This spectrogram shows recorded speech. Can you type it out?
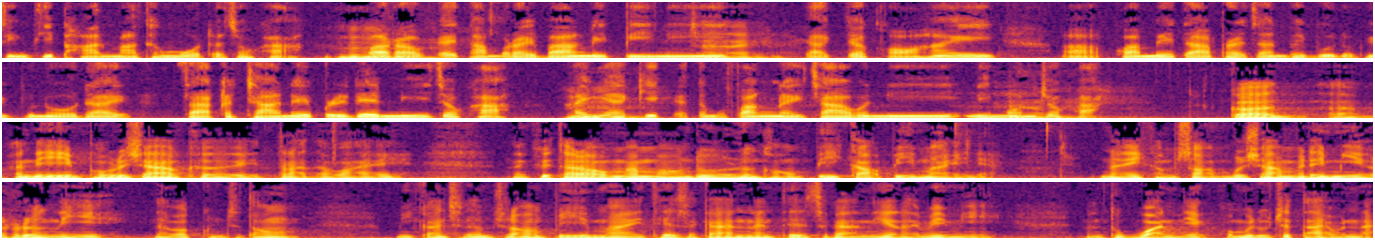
สิ่งที่ผ่านมาทั้งหมดอะเจ้าค่ะ ว่าเราได้ทำอะไรบ้างในปีนี้ อยากจะขอให้ความเมตตาพระอาจารย์ไพบุญอภิปุโนได้สากฉาในประเด็นนี้เจ้าค่ะ ให้แง่คิดแก่ท่านผู้ฟังในเช้าวันนี้นิมนต์เจ้าค่ะ ก็อันนี้พระพุทธเจ้าเคยตรัสเอาไว้นะคือถ้าเรามามองดูเรื่องของปีเก่าปีใหม่เนี่ย ในคำสอนพระพุทธเจ้าไม่ได้มีเรื่องนี้นะว่าคุณจะต้องมีการเฉลิมฉลองปีใหม่เทศกาลนั้นเทศกาลนี้อะไรไม่มี นั้นทุกวันเนี่ยก็ไม่รู้จะตายวันไหน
